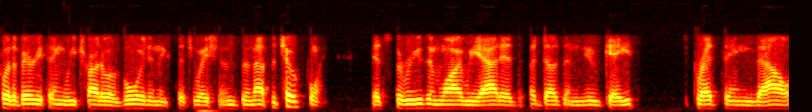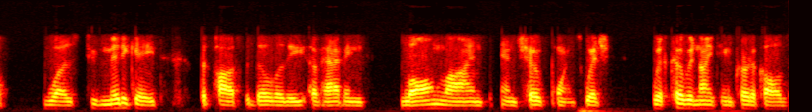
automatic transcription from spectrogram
for the very thing we try to avoid in these situations, and that's a choke point. It's the reason why we added a dozen new gates, spread things out, was to mitigate the possibility of having long lines and choke points, which with COVID 19 protocols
